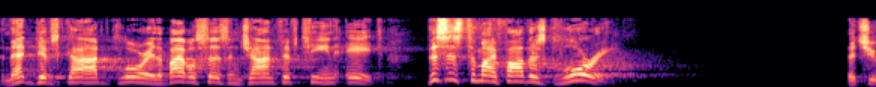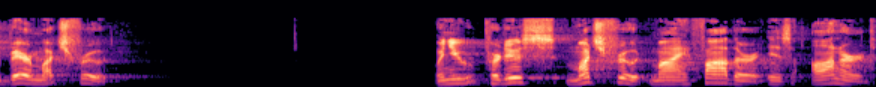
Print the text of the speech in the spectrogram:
And that gives God glory. The Bible says in John 15, 8, This is to my Father's glory that you bear much fruit. When you produce much fruit, my Father is honored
